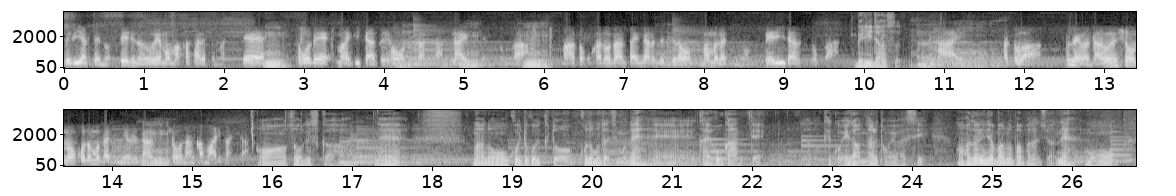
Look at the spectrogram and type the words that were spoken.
ベビーアースでのステージの運営も任されてまして、うん、そこで、まあ、ギターと絵本を使ったライブですとか、うん、まあ、あと他の団体になるんですけどママたちのベリーダンスとかベリーダンスはいあとは去年はダウン症の子どもたちによるダンスショーなんかもありました、うん、ああそうですかねまあ、あのこういうとこ行くと子どもたちもね、えー、開放感あって結構笑顔になると思いますし、まあ、ファザリンジャパンのパパたちはねもう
